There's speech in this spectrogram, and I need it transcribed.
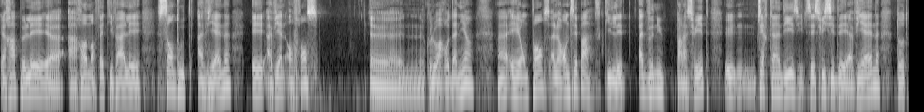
rappelé euh, à Rome. En fait, il va aller sans doute à Vienne et à Vienne en France. Euh, couloir rhodanien hein, et on pense alors on ne sait pas ce qu'il est advenu par la suite. Certains disent il s'est suicidé à Vienne, d'autres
